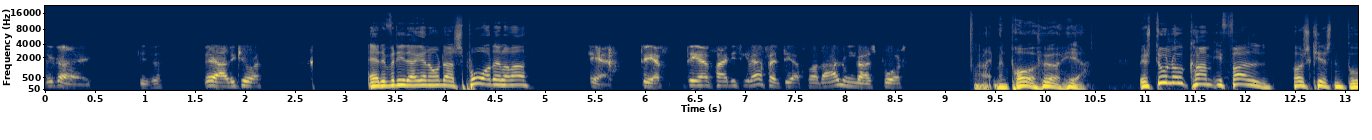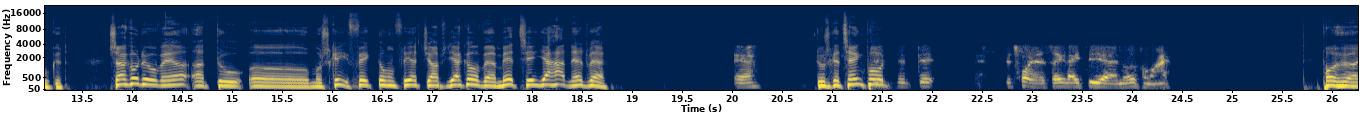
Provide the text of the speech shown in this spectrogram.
det gør jeg ikke, Kisser. Det har jeg aldrig gjort. Er det fordi, der ikke er nogen, der har spurgt, eller hvad? Ja, det er, det er faktisk i hvert fald derfor, der er nogen, der har spurgt. Nej, men prøv at høre her. Hvis du nu kom i folden hos Kirsten Bukket, så kunne det jo være, at du øh, måske fik nogle flere jobs. Jeg kan jo være med til, jeg har et netværk. Ja, Du skal tænke på, det, det, det, det tror jeg altså ikke rigtig er noget for mig. prøv at høre,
